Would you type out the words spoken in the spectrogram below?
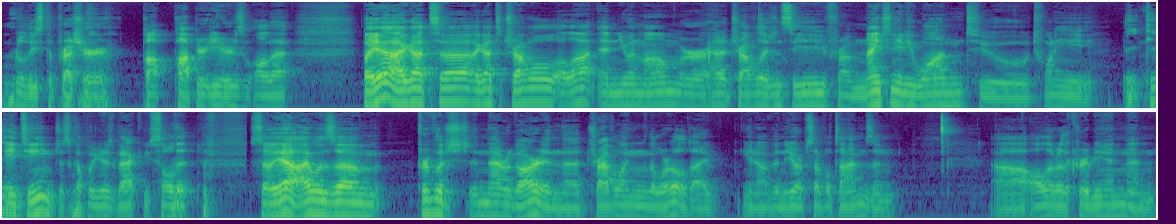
release the pressure, pop pop your ears, all that. But yeah, I got uh, I got to travel a lot, and you and mom were had a travel agency from 1981 to 2018, 18. just a couple of years back. You sold it, so yeah, I was um, privileged in that regard in the traveling the world. I you know I've been to Europe several times and uh, all over the Caribbean and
